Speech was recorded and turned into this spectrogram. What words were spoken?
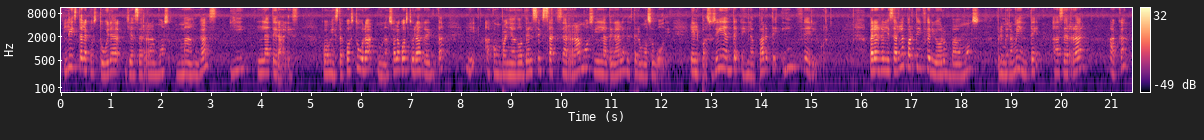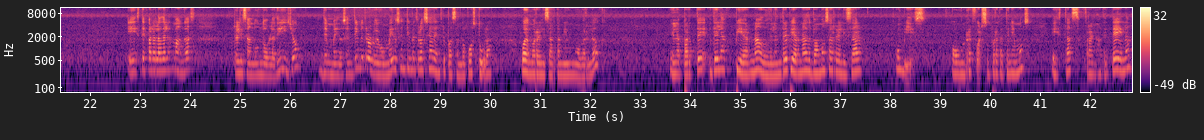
lista la costura ya cerramos mangas y laterales. Con esta costura una sola costura recta y acompañado del zigzag cerramos laterales de este hermoso body. El paso siguiente es la parte inferior. Para realizar la parte inferior vamos primeramente a cerrar acá este faralado de las mangas realizando un dobladillo de medio centímetro, luego medio centímetro hacia adentro y pasando costura. Podemos realizar también un overlock. En la parte de las piernas o de la entrepierna vamos a realizar un bies o un refuerzo. Por acá tenemos estas franjas de tela,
